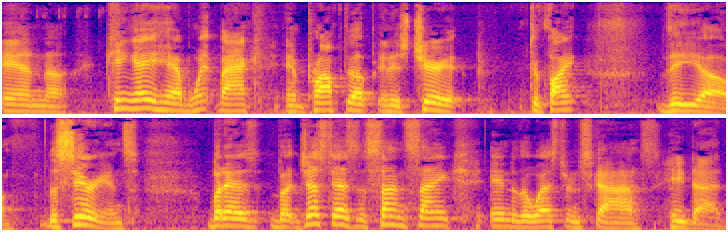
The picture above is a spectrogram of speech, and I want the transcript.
and uh, King Ahab went back and propped up in his chariot to fight the, uh, the Syrians. But, as, but just as the sun sank into the western skies, he died.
